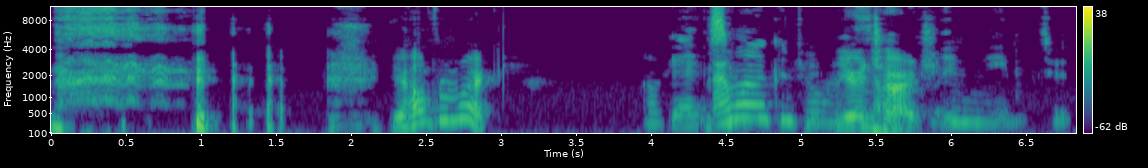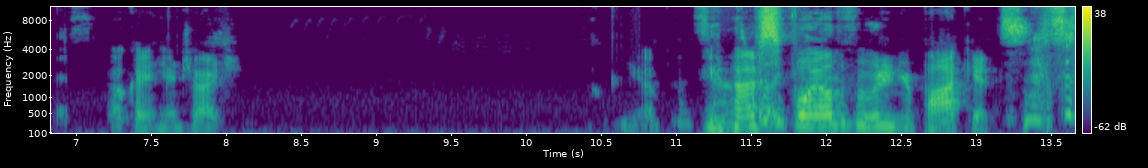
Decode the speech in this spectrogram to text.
You're home from work. okay. I want to control myself. you're in charge. Leave me to this. Okay, you're in charge. You have, you have really spoiled food in your pockets. That's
